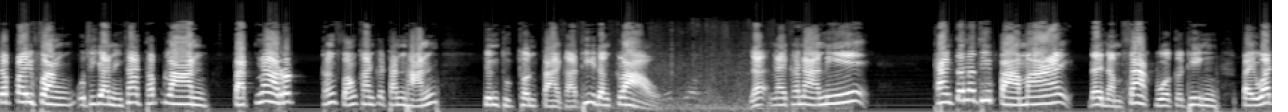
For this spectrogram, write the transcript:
จะไปฝั่งอุทยานแห่งชาติทับลาน ตัดหน้ารถทั้งสองคันกระทันหัน จึงถูกชนตายคาที่ดังกล่าว และในขณะนี้ ทางเจ้าหน้าที่ป่าไม้ได้นำซากวัวกระทิง ไปวัด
